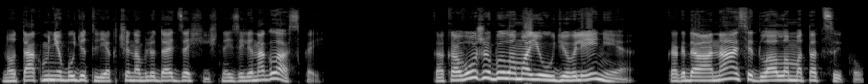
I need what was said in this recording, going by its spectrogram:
но так мне будет легче наблюдать за хищной зеленоглазкой. Каково же было мое удивление, когда она оседлала мотоцикл.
